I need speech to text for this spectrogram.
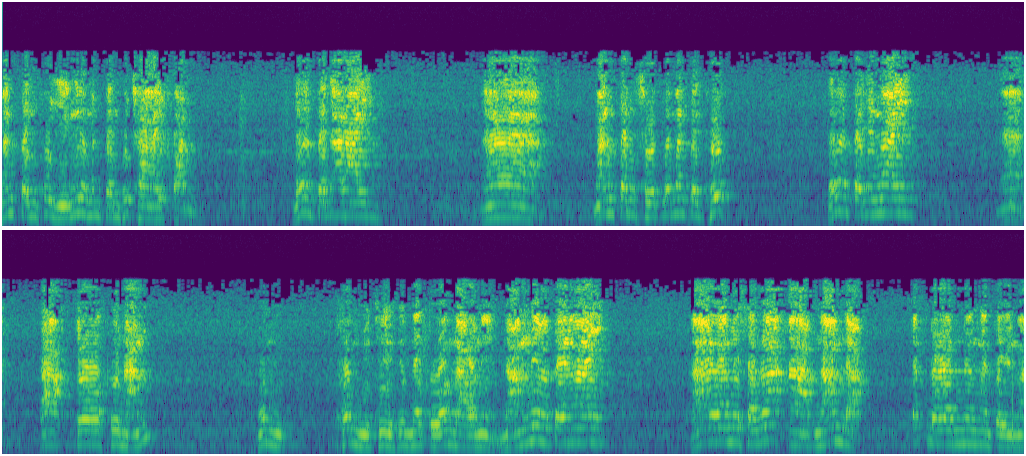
มันเป็นผู้หญิงหรือมันเป็นผู้ชายฟันหรือมันเป็นอะไร อ่า มันเป็นสุขหรือมันเป็นทุกข์หรือมันเป็นยังไงนะตาโจคือหนังมันพุ่มอยู่ที่คือในตัวของเรานี่ หนังนี่มันเป็นไงอาล้วไม่สระอาบน้ำดับสักเดือนหนึ่งมันเป็นยังไง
